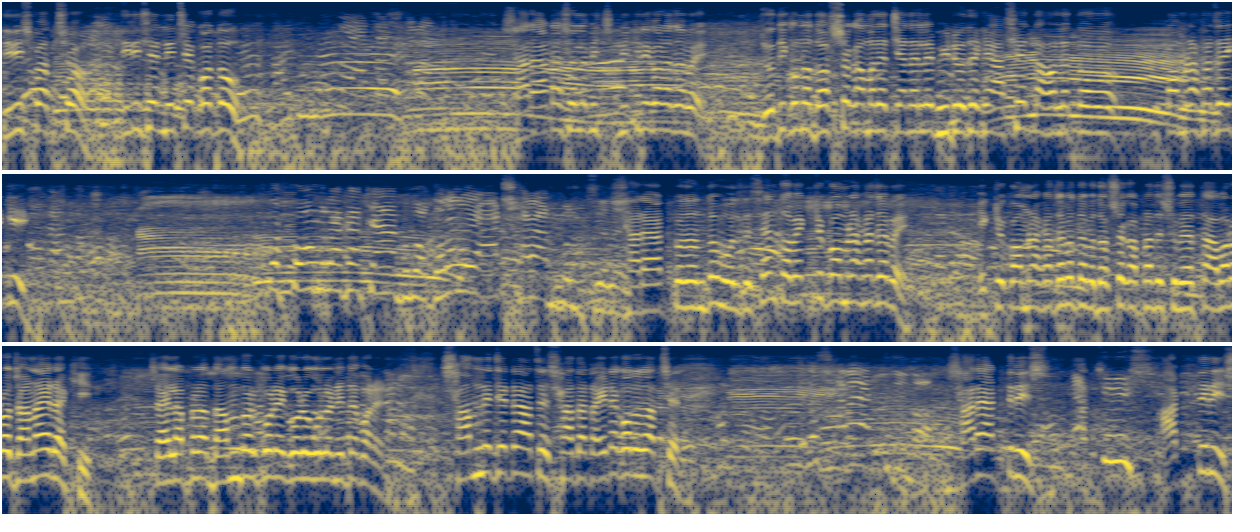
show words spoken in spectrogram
তিরিশ পাঁচশো তিরিশের নিচে কত? সাড়ে আঠাশ হলে বিক্রি করা যাবে। যদি কোনো দর্শক আমাদের চ্যানেলে ভিডিও দেখে আসে তাহলে তো কম রাখা যায় কি? সাড়ে আট পর্যন্ত বলতেছেন তবে একটু কম রাখা যাবে। একটু কম রাখা যাবে তবে দর্শক আপনাদের সুবিধার্থে আবারও জানাই রাখি। চাইলে আপনারা দাম দর করে গরুগুলো নিতে পারেন। সামনে যেটা আছে সাদাটা এটা কত যাচ্ছেন? সাড়ে আটত্রিশ। আটত্রিশ।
